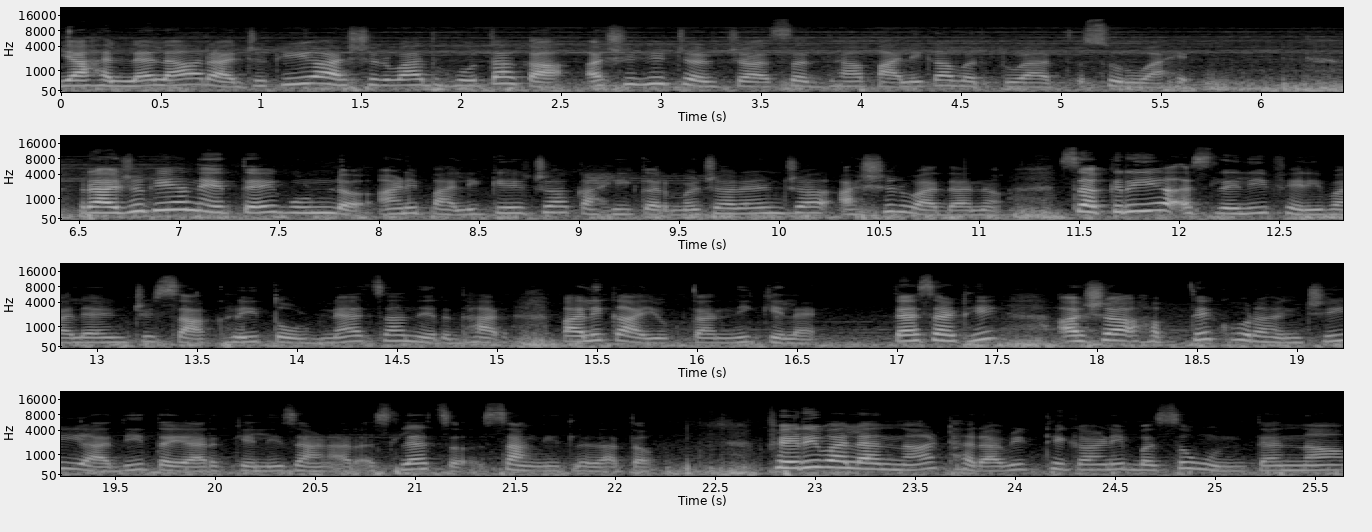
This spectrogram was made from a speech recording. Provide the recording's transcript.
या हल्ल्याला राजकीय आशीर्वाद होता का अशी ही चर्चा सध्या पालिका वर्तुळात सुरू आहे. राजकीय नेते गुंड आणि पालिकेच्या काही कर्मचाऱ्यांच्या आशीर्वादानं सक्रिय असलेली फेरीवाल्यांची साखळी तोडण्याचा निर्धार पालिका आयुक्तांनी केलाय. त्यासाठी अशा हप्तेखोरांची यादी तयार केली जाणार असल्याचं सांगितलं जातं. फेरीवाल्यांना ठराविक ठिकाणी बसवून त्यांना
